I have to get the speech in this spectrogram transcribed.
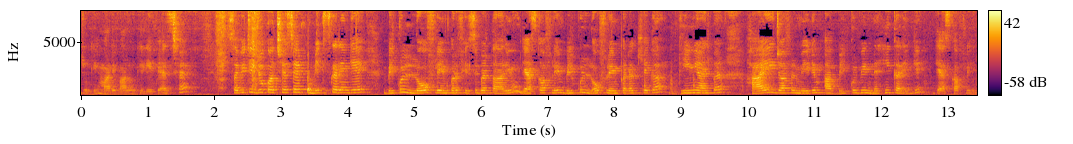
जो कि हमारे बालों के लिए बेस्ट है। सभी चीज़ों को अच्छे से मिक्स करेंगे। बिल्कुल लो फ्लेम पर फिर से बता रही हूँ। गैस का फ्लेम बिल्कुल लो फ्लेम पर रखिएगा। धीमी आँच पर हाई या फिर मीडियम आप बिल्कुल भी नहीं करेंगे गैस का फ्लेम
